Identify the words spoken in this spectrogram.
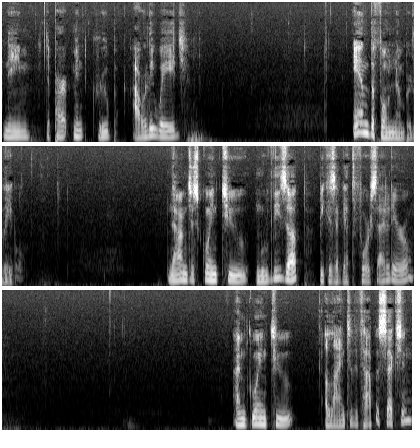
name, department, group, hourly wage, and the phone number label. Now I'm just going to move these up because I've got the four-sided arrow. I'm going to align to the top of section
